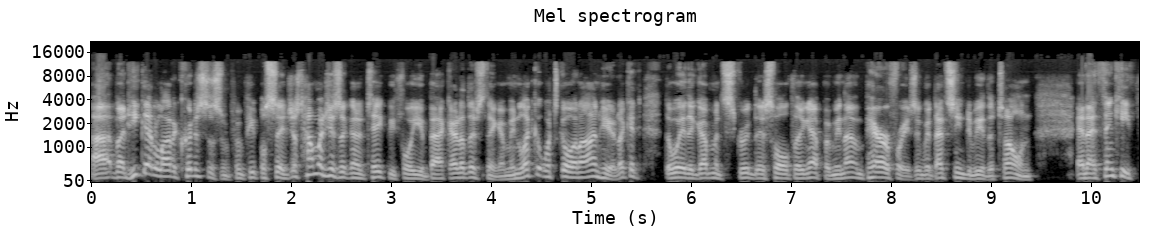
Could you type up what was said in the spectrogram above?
Uh, but he got a lot of criticism from people saying, just how much is it going to take before you back out of this thing? I mean, look at what's going on here. Look at the way the government screwed this whole thing up. I mean, I'm paraphrasing, but that seemed to be the tone. And I think he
